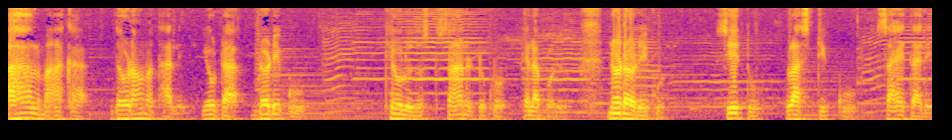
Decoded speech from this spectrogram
आहालमा आँखा दौडाउन थालेँ। एउटा डढेको ठेउलो जस्तो सानो टुक्रो फेला पर्यो नडढेको सेतो प्लास्टिकको सहायताले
